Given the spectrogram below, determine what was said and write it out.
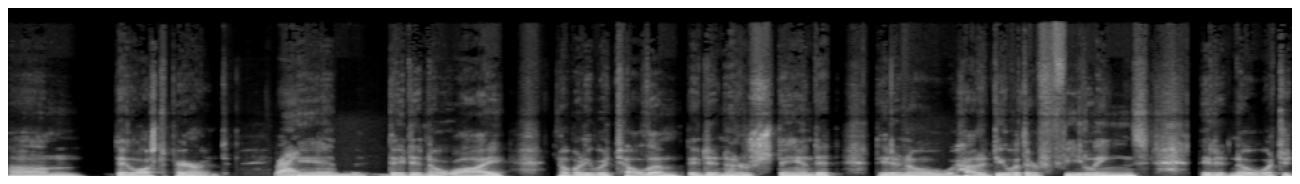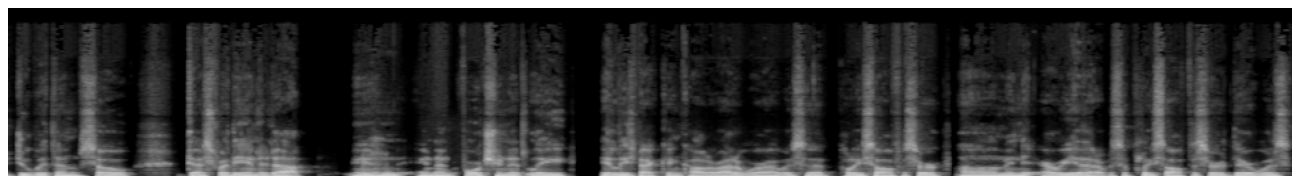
um, they lost a parent. Right. And they didn't know why. Nobody would tell them. They didn't understand it. They didn't know how to deal with their feelings. They didn't know what to do with them. So that's where they ended up. And, mm-hmm. and unfortunately, at least back in Colorado, where I was a police officer, um, in the area that I was a police officer, there was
